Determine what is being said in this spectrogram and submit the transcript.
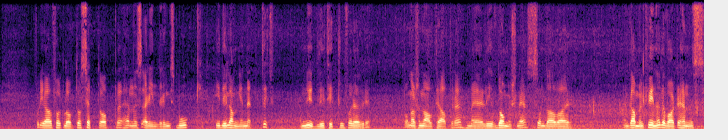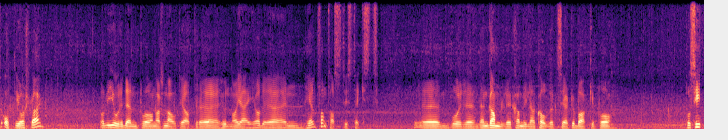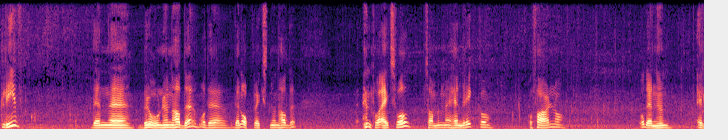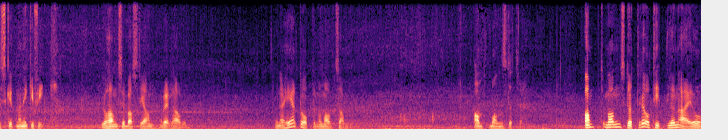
fordi jeg har fått lov til å sette opp hennes erindringsbok 'I de lange netter'. Nydelig tittel for øvrig. På Nationaltheatret med Liv Dommersnes, som da var en gammel kvinne. Det var til hennes 80-årsdag. Og vi gjorde den på Nationaltheatret, hun og jeg. Og det er en helt fantastisk tekst. Eh, hvor eh, den gamle Camilla Collett ser tilbake på, på sitt liv. Den eh, broren hun hadde, og det, den oppveksten hun hadde på Eidsvoll sammen med Henrik og, og faren. Og, og den hun elsket, men ikke fikk. Johan Sebastian Welhaven. Hun er helt åpen om alt sammen. Amtmannens døtre. Amtmannens døtre, og tittelen er jo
